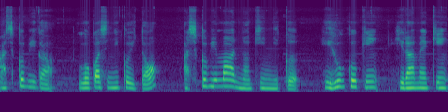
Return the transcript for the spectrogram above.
足首が動かしにくいと足首周りの筋肉皮腹筋ひらめ筋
